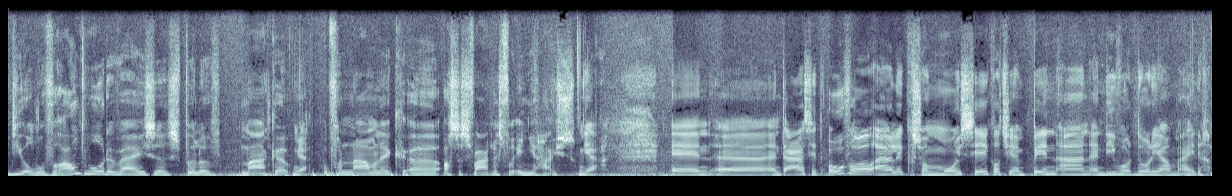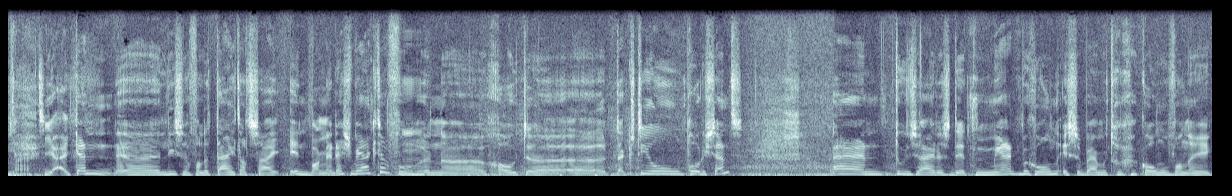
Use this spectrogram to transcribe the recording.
die op een verantwoorde wijze spullen maken. Ja. Voornamelijk eh, accessoires voor in je huis. Ja, en, en daar zit overal eigenlijk zo'n mooi cirkeltje, een pin aan. En die wordt door jouw meiden gemaakt. Ja, ik ken Lisa van de tijd dat zij in Bangladesh werkte voor een eh, grote textielproducent. En toen zij dus dit merk begon, is ze bij me teruggekomen van... Hey,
